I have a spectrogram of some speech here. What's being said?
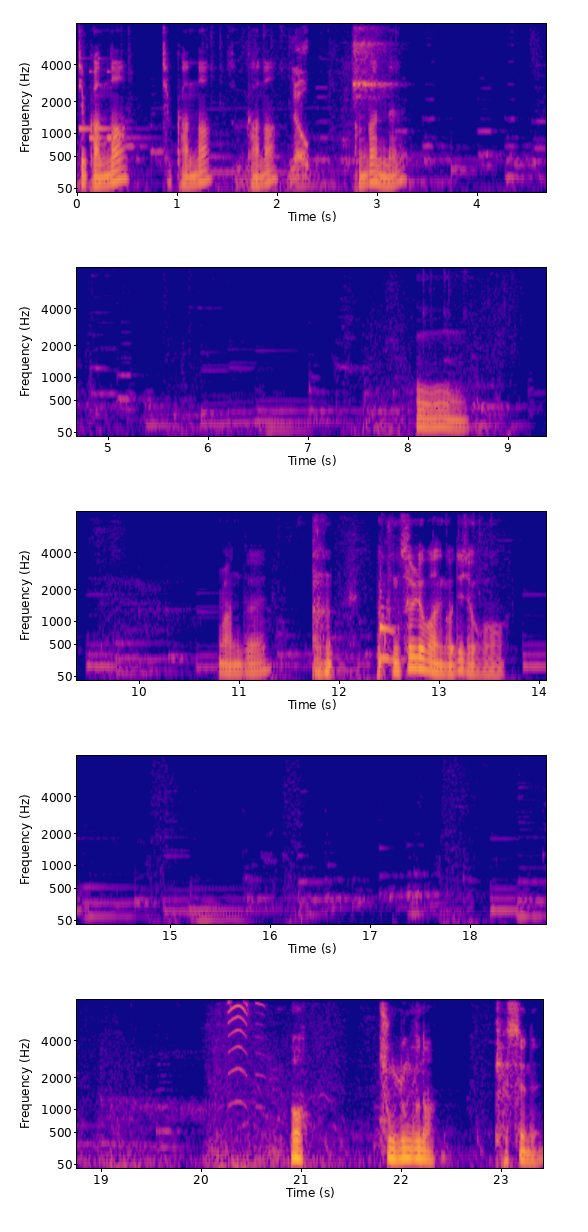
집 갔나? 집 갔나? 집 가나? 안 갔네. 오. 어, 안 돼. 궁 쓰려고 하는 거지, 저거. 어, 죽는구나. 개쎄네.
